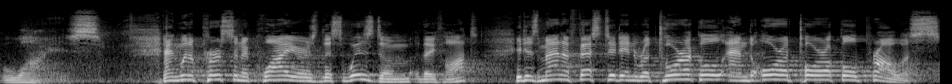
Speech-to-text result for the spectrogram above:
wise. And when a person acquires this wisdom, they thought, it is manifested in rhetorical and oratorical prowess.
